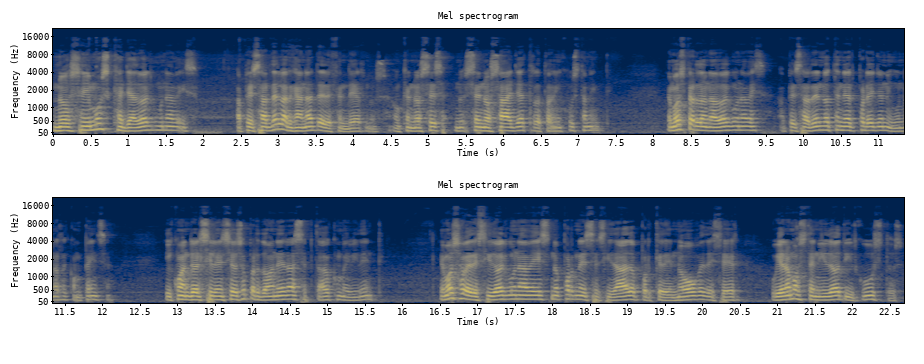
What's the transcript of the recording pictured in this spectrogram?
¿Nos hemos callado alguna vez? A pesar de las ganas de defendernos, aunque no se, nos haya tratado injustamente. Hemos perdonado alguna vez, a pesar de no tener por ello ninguna recompensa. Y cuando el silencioso perdón era aceptado como evidente. Hemos obedecido alguna vez no por necesidad o porque de no obedecer hubiéramos tenido disgustos,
